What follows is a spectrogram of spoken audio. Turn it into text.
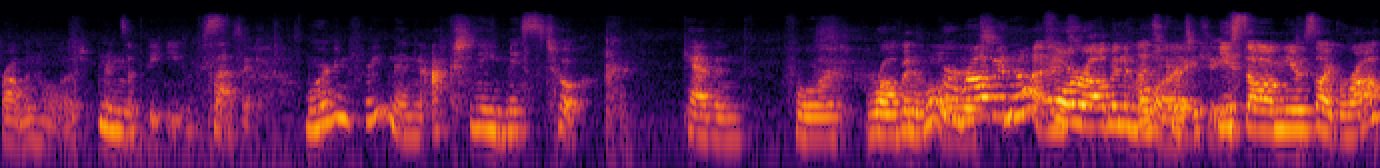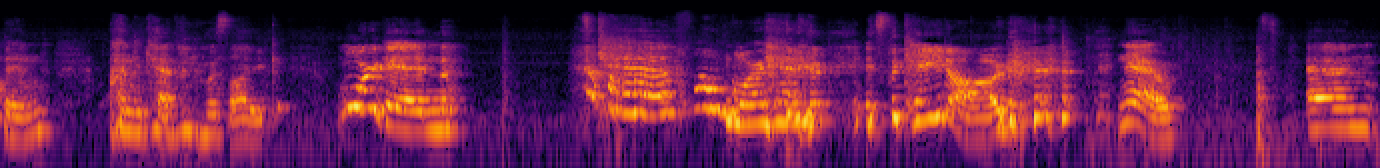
Robin Hood, Prince mm. of Thieves. Classic. Morgan Freeman actually mistook Kevin for Robin Hood. For Robin Hood? For Robin Hood. That's crazy. He saw him, he was like, Robin. And Kevin was like, Morgan! Kev! oh, Morgan. it's the K-Dog. now, um,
